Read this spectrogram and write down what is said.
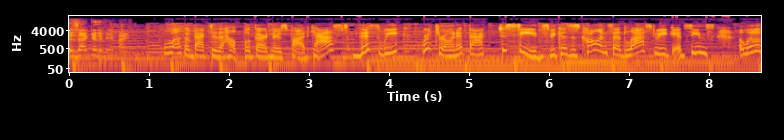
is that going to be my? welcome back to the Helpful Gardeners podcast. This week, we're throwing it back to seeds because, as Colin said last week, it seems a little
